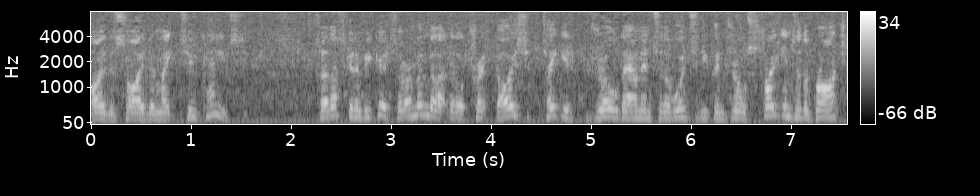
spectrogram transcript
either side and make two caves. So that's going to be good. So remember that little trick guys. Take your drill down into the woods and you can drill straight into the branch.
